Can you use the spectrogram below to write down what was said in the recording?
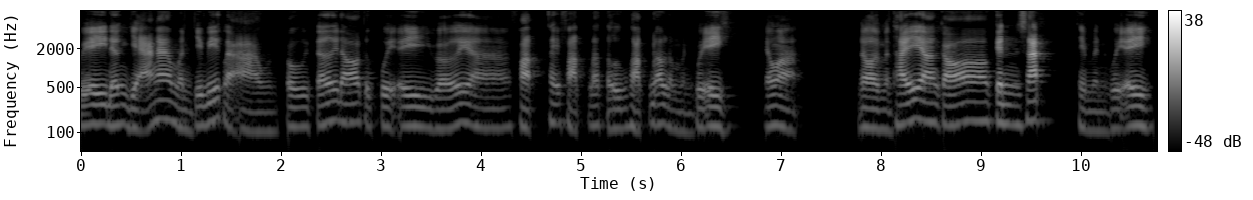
quy y đơn giản á, mình chỉ biết là à tôi tới đó tôi quy y với à, Phật thấy Phật nó tượng Phật đó là mình quy y. Đúng không ạ? Rồi mình thấy à, có kinh sách thì mình quy y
